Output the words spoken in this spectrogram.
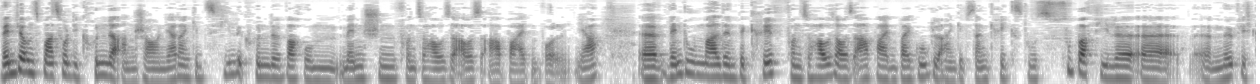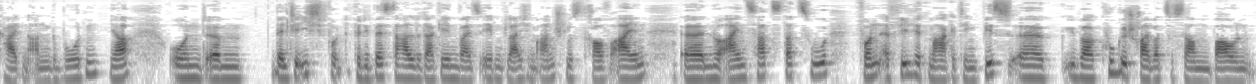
wenn wir uns mal so die Gründe anschauen, ja, dann gibt es viele Gründe, warum Menschen von zu Hause aus arbeiten wollen. Ja, äh, wenn du mal den Begriff von zu Hause aus arbeiten bei Google eingibst, dann kriegst du super viele äh, äh, Möglichkeiten angeboten. Ja, und ähm, welche ich für die beste halte, da gehen wir jetzt eben gleich im Anschluss drauf ein. Äh, nur ein Satz dazu, von Affiliate Marketing bis äh, über Kugelschreiber zusammenbauen,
